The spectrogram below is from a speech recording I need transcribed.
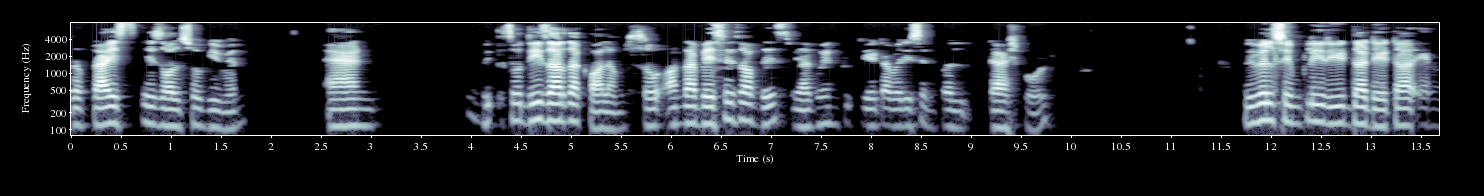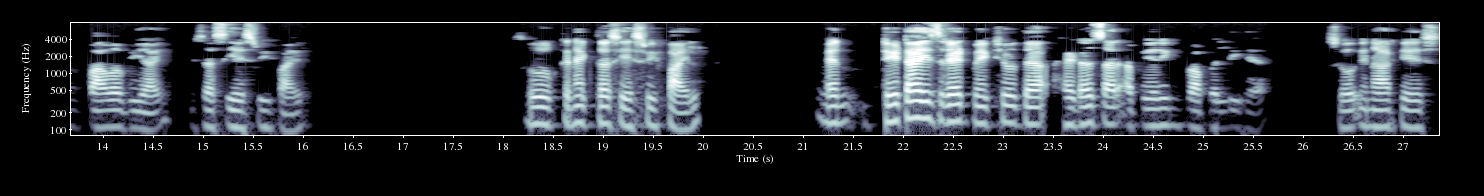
the price is also given. And so these are the columns. So on the basis of this we are going to create a very simple dashboard. We will simply read the data in power bi it's a csv file. So connect the csv file. When data is read make sure the headers are appearing properly here. So in our case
